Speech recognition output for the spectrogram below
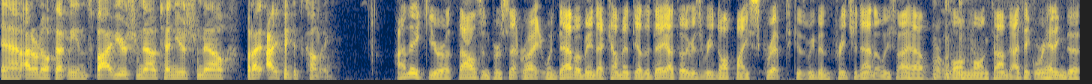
And I don't know if that means five years from now, 10 years from now, but I, I think it's coming. I think you're a thousand percent right. When Dabo made that comment the other day, I thought he was reading off my script because we've been preaching that, at least I have for a long, long time. I think we're heading to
